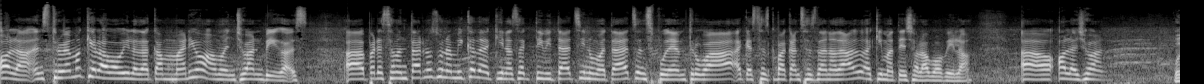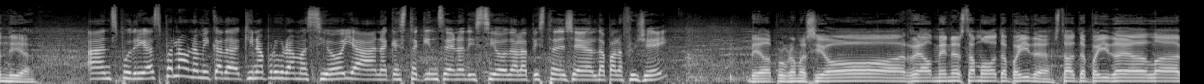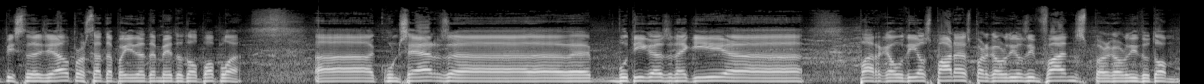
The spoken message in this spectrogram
Hola, ens trobem aquí a la bòbila de Camp Mario amb en Joan Vigues. Uh, per assabentar-nos una mica de quines activitats i novetats ens podem trobar aquestes vacances de Nadal aquí mateix a la bòbila. Uh, hola, Joan. Bon dia. Ens podries parlar una mica de quina programació hi ha en aquesta quinzena edició de la pista de gel de Palafrugell? Bé, la programació realment està molt atapeïda. Està atapeïda la pista de gel, però està atapeïda també tot el poble. Uh, concerts, uh, botigues en aquí uh, per gaudir els pares, per gaudir els infants, per gaudir tothom.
